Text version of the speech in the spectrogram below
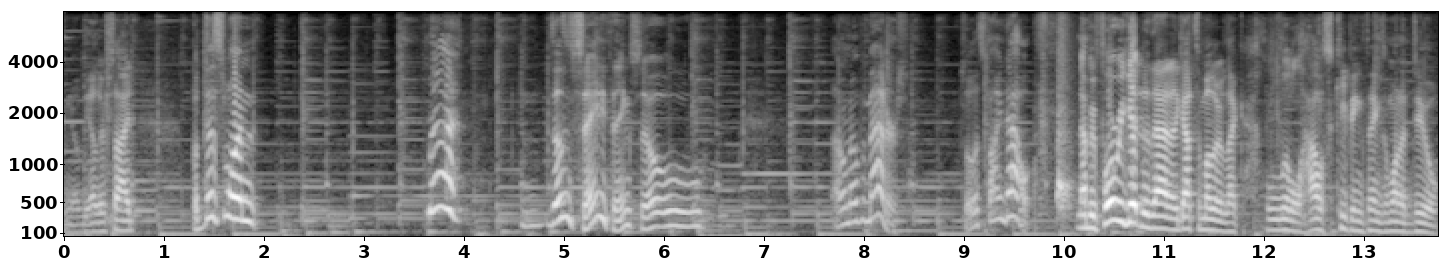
you know, the other side. But this one, eh, doesn't say anything, so I don't know if it matters. So let's find out. Now, before we get into that, I got some other like little housekeeping things I want to do.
